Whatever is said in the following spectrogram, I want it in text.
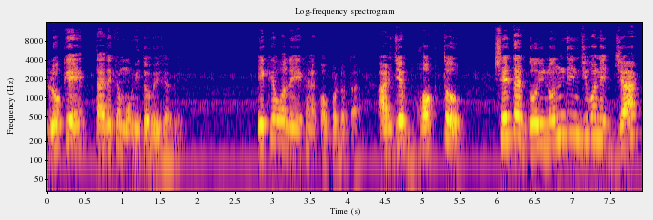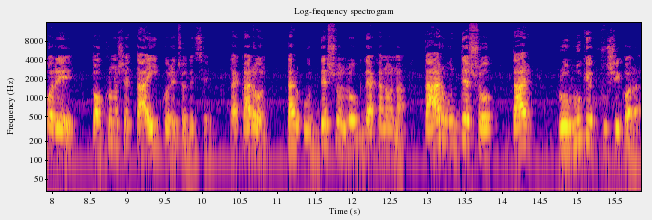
লোকে তা দেখে মোহিত হয়ে যাবে। একে বলে এখানে কপটতা। আর যে ভক্ত সে তার দৈনন্দিন জীবনে যা করে, তখনও সে তাই করে চলেছে। তার কারণ, তার উদ্দেশ্য লোক দেখানো না। তার উদ্দেশ্য তার প্রভুকে খুশি করা।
